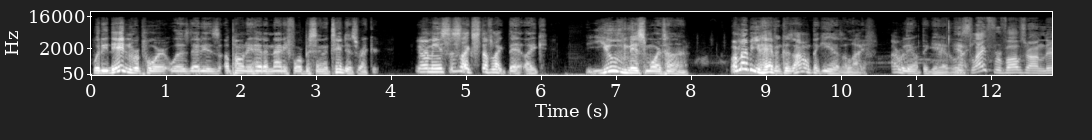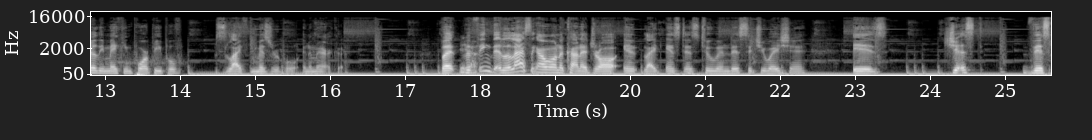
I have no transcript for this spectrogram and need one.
what he didn't report was that his opponent had a 94% attendance record. You know what I mean? It's just like stuff like that. Like you've missed more time. Or maybe you haven't, because I don't think he has a life. I really don't think he has a life. His life. revolves around literally making poor people's life miserable in America. But the thing that the last thing I want to kind of draw in like instance to in this situation is just this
